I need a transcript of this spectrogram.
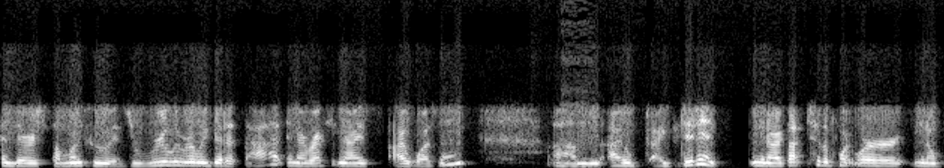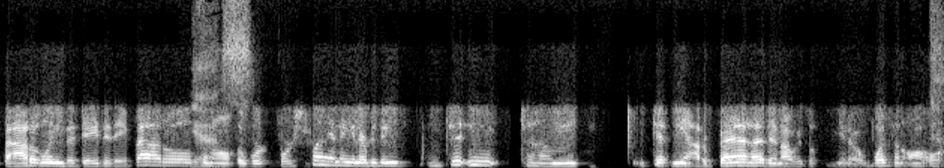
and there's someone who is really really good at that and I recognize I wasn't um, I I didn't you know I got to the point where you know battling the day to day battles yes. and all the workforce planning and everything didn't um, get me out of bed and I was you know wasn't all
